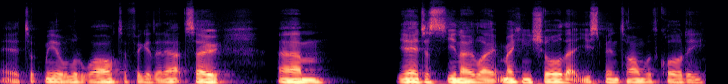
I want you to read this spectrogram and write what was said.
it took me a little while to figure that out. So, um, yeah, just you know, like making sure that you spend time with quality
